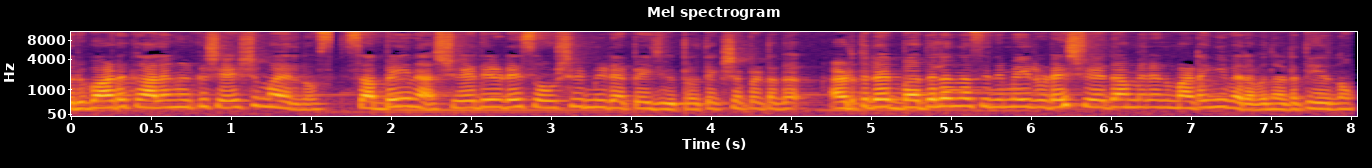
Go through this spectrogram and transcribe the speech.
ഒരുപാട് കാലങ്ങൾക്ക് ശേഷമായിരുന്നു സബൈന ശ്വേതയുടെ സോഷ്യൽ മീഡിയ പേജിൽ പ്രത്യക്ഷപ്പെട്ടത്. അടുത്തിടെ ബദൽ എന്ന സിനിമയിലൂടെ ശ്വേതാ മേനോൻ മടങ്ങിവരവ് നടത്തിയിരുന്നു.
